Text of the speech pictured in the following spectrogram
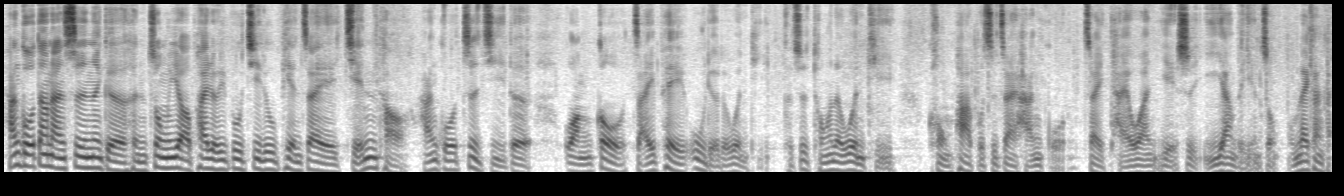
韩国当然是那个很重要，拍了一部纪录片在检讨韩国自己的网购宅配物流的问题。可是同样的问题，恐怕不是在韩国，在台湾也是一样的严重。我们来看看。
